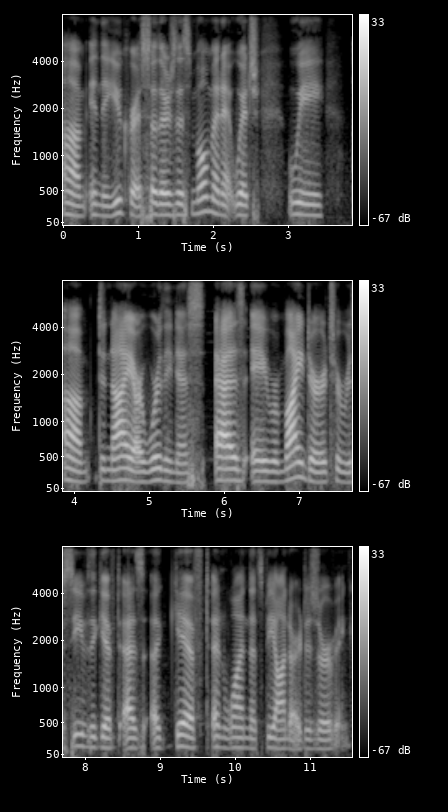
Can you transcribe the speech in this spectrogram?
um, in the Eucharist. So there's this moment at which we um, deny our worthiness as a reminder to receive the gift as a gift and one that's beyond our deserving.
